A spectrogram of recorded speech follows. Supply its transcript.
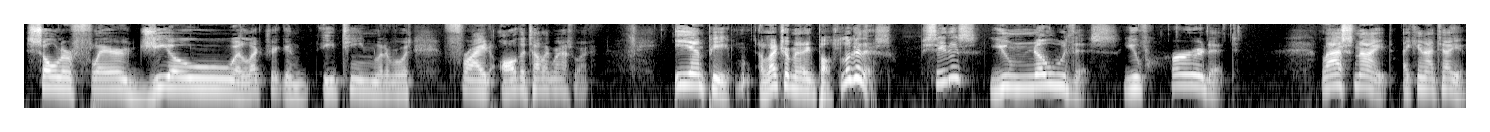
solar flare, geo electric, and 18, whatever it was, fried all the telegraphs wire. EMP, electromagnetic pulse. Look at this. See this? You know this. You've heard it. Last night, I cannot tell you,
